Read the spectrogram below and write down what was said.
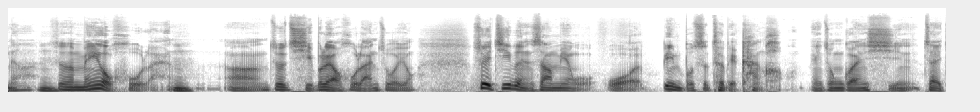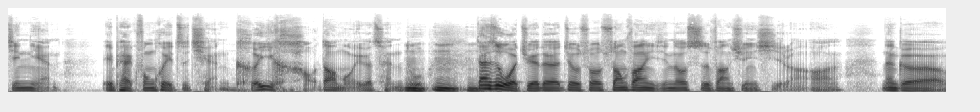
了，嗯、就是没有护栏，嗯、啊，就起不了护栏作用，所以基本上面我我并不是特别看好美中关系在今年 APEC 峰会之前可以好到某一个程度，嗯，但是我觉得就是说双方已经都释放讯息了啊，那个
